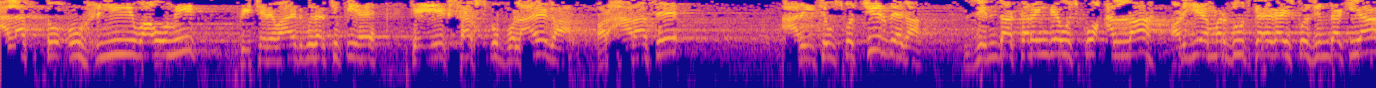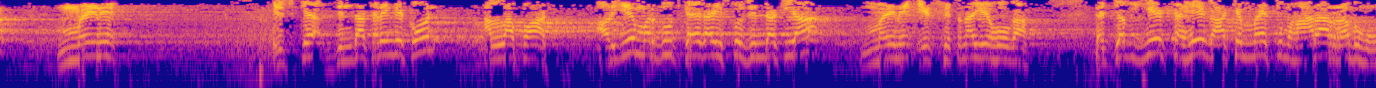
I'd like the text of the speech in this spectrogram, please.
अलस्त उही व उम्मीद पीछे रिवायत गुजर चुकी है कि एक शख्स को बुलाएगा और आरा से, आरी से उसको चीर देगा। ज़िंदा करेंगे उसको अल्लाह और ये मरदूत कहेगा, इसको ज़िंदा किया? मैंने। इसके ज़िंदा करेंगे कौन? अल्लाह पाक। और ये मरदूत कहेगा, इसको ज़िंदा किया? मैंने एक फितना ये होगा तो जब ये कहेगा कि मैं तुम्हारा रब हूँ,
